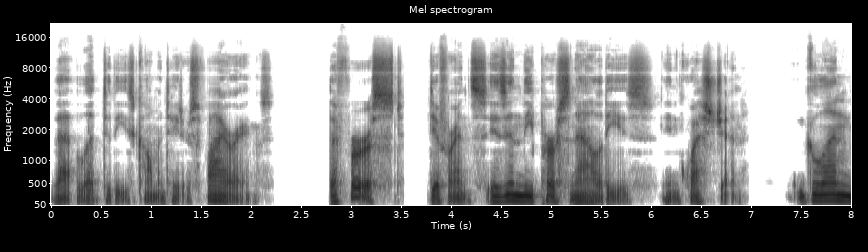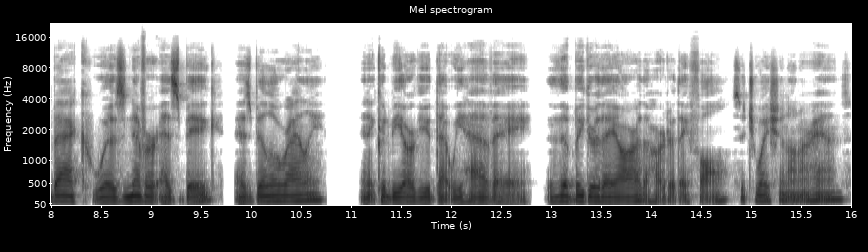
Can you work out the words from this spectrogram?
that led to these commentators' firings. The first difference is in the personalities in question. Glenn Beck was never as big as Bill O'Reilly, and it could be argued that we have a the bigger they are, the harder they fall situation on our hands.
